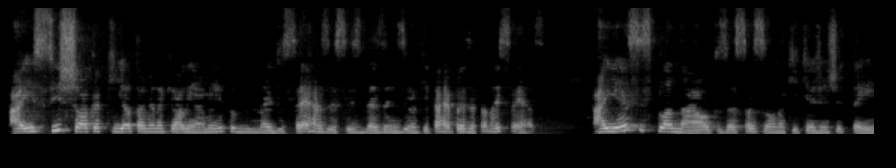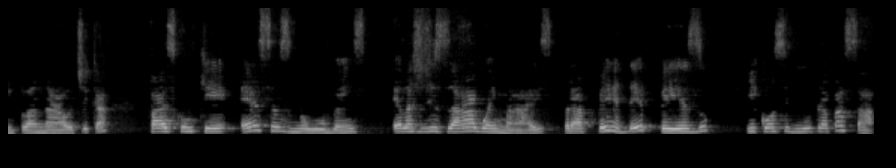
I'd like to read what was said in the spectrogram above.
Aí se choca aqui, ó, tá vendo aqui o alinhamento né, de serras, esses desenhos aqui tá representando as serras. Aí esses planaltos, essa zona aqui que a gente tem, planáltica, faz com que essas nuvens elas desaguem mais para perder peso e conseguir ultrapassar.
